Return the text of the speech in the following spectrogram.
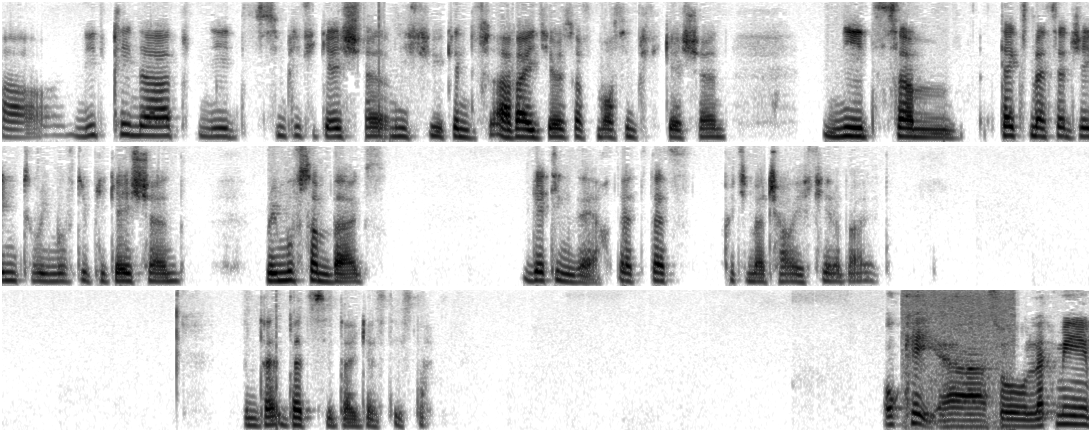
uh, need cleanup, need simplification. If you can have ideas of more simplification, need some text messaging to remove duplication, remove some bugs. Getting there. That, that's pretty much how I feel about it. And that, that's it, I guess, this time. Okay, uh, so let me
